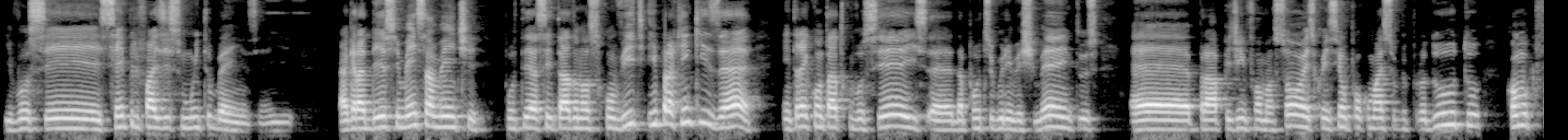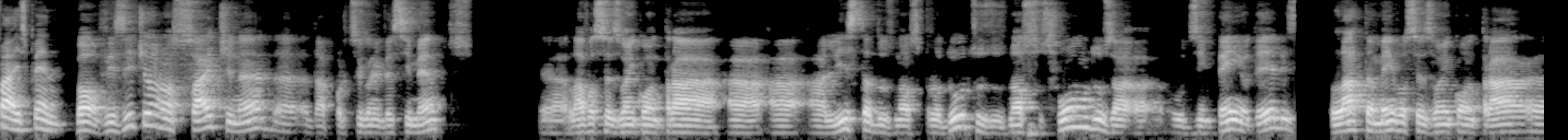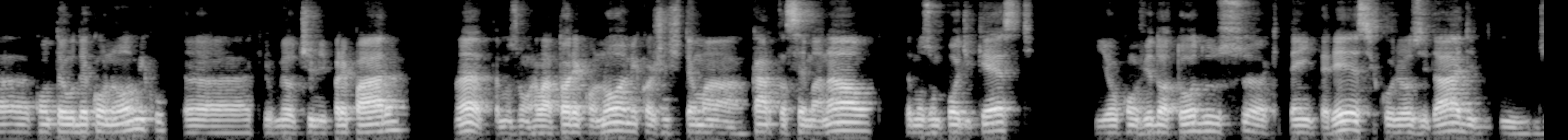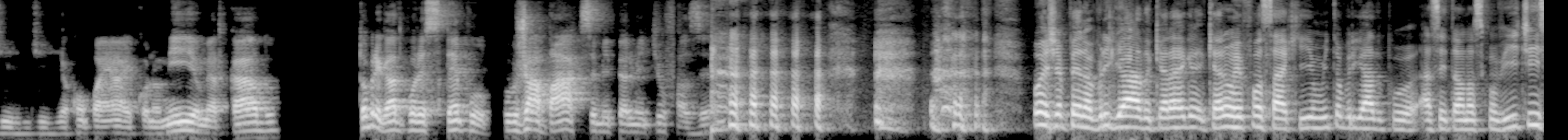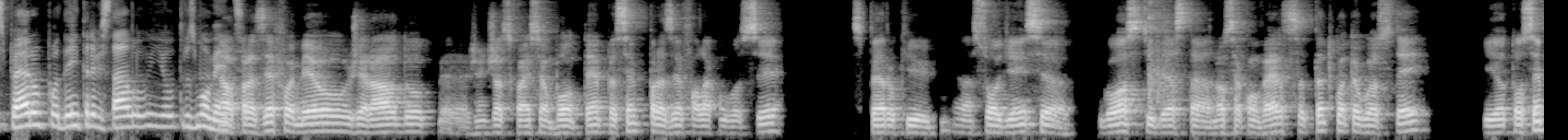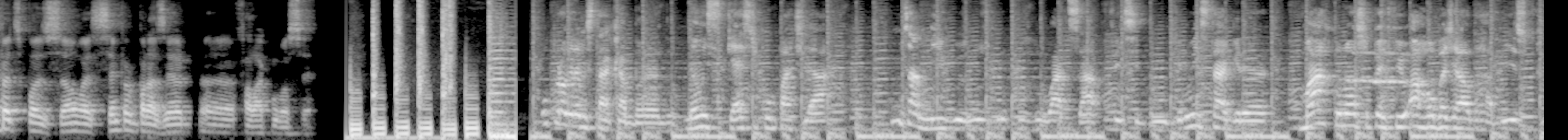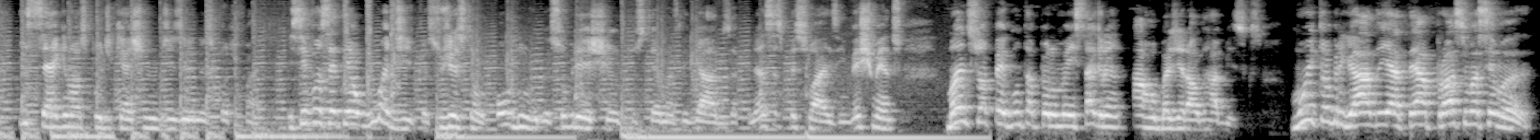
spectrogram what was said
e você sempre faz isso muito bem. Assim, agradeço imensamente por ter aceitado o nosso convite e para quem quiser entrar em contato com vocês é, da Porto Seguro Investimentos, é, para pedir informações, conhecer um pouco mais sobre o produto, como que faz, Pena? Bom, visite o nosso site né, da, da Porto Seguro Investimentos, é, lá vocês vão encontrar a, a, a, lista dos nossos produtos, dos nossos fundos, a, o desempenho deles. Lá também vocês vão encontrar uh, conteúdo econômico uh, que o meu time prepara. Né? Temos um relatório econômico, a gente tem uma carta semanal, temos um podcast. E eu convido a todos uh, que têm interesse, curiosidade de, de, de acompanhar a economia, o mercado, muito obrigado por esse tempo, o jabá que você me permitiu fazer. Poxa, Pena, obrigado. Quero, quero reforçar aqui. Muito obrigado por aceitar o nosso convite e espero poder entrevistá-lo em outros momentos. Não, o prazer foi meu, Geraldo. É, a gente já se conhece há um bom tempo. É sempre um prazer falar com você. Espero que a sua audiência goste desta nossa conversa, tanto quanto eu gostei. E eu estou sempre à disposição, é sempre um prazer uh, falar com você. O programa está acabando. Não esquece de compartilhar os amigos nos grupos do WhatsApp, Facebook, no Instagram. Marca o nosso perfil arroba Geraldo Rabisco e segue nosso podcast no Deezer e no Spotify. E se você tem alguma dica, sugestão ou dúvida sobre este e outros temas ligados a finanças pessoais e investimentos, mande sua pergunta pelo meu Instagram, arroba Geraldo Rabiscos. Muito obrigado e até a próxima semana.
